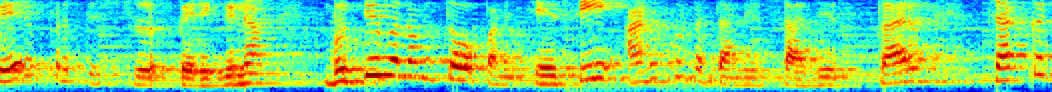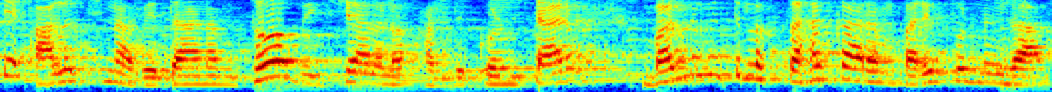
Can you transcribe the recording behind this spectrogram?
పేరు ప్రతిష్టలు పెరిగిన బుద్ధిబలంతో పనిచేసి అనుకున్న దాన్ని సాధిస్తారు. చక్కటి ఆలోచన విధానంతో విజయాలను అందుకుంటారు. బంధుమిత్రుల సహకారం పరిపూర్ణంగా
